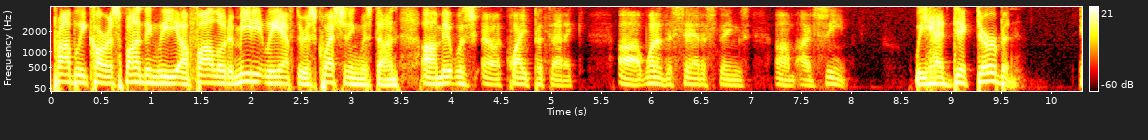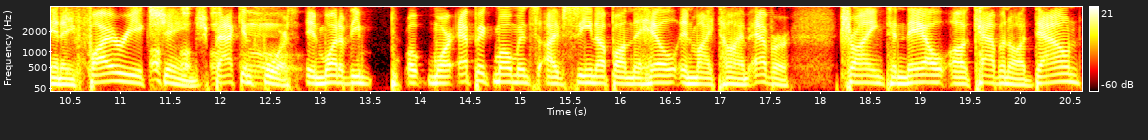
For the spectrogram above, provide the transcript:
probably correspondingly uh, followed immediately after his questioning was done. Um, it was uh, quite pathetic. Uh, one of the saddest things um, I've seen. We had Dick Durbin in a fiery exchange back and forth in one of the more epic moments I've seen up on the Hill in my time ever, trying to nail uh, Kavanaugh down.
